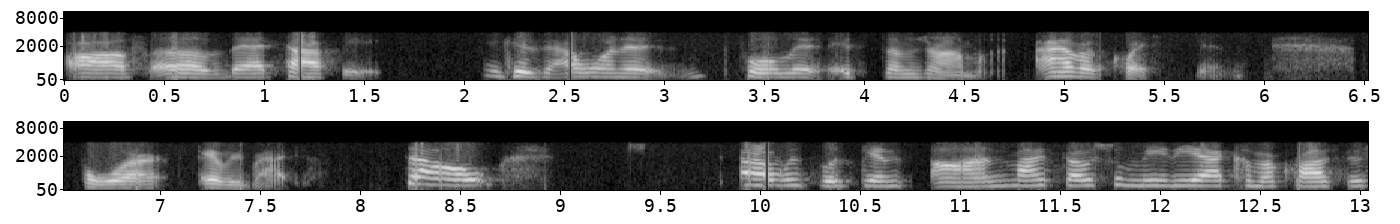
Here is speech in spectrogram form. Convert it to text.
off of that topic because I want to pull it. It's some drama. I have a question for everybody. So I was looking on my social media. I come across this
